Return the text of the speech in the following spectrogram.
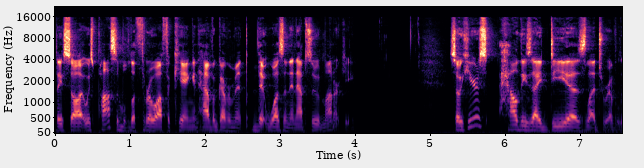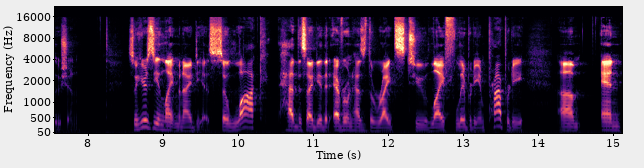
They saw it was possible to throw off a king and have a government that wasn't an absolute monarchy. So here's how these ideas led to revolution. So here's the Enlightenment ideas. So Locke had this idea that everyone has the rights to life, liberty, and property. Um, and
